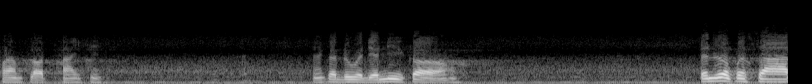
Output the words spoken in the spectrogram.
ความปลอดภัยนก็ดูเดี๋ยวนี้ก็ เป็นโรคประสาท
